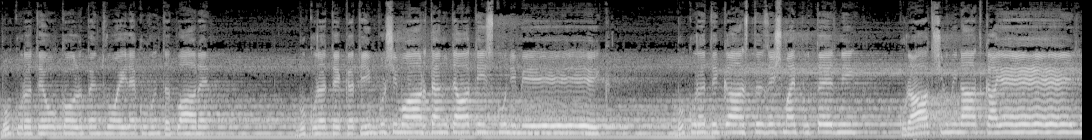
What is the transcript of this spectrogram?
Bucură-te ocol pentru oile cuvântătoare. Bucură-te că timpul și moartea nu te-au atins cu nimic. Bucură-te că astăzi ești mai puternic, curat și luminat ca El.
